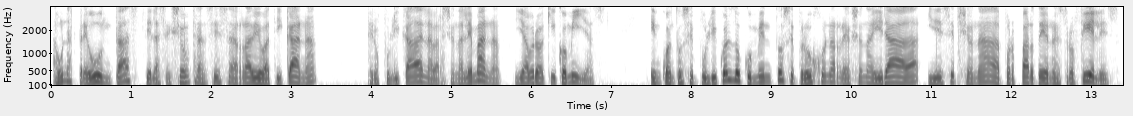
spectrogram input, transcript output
a unas preguntas de la sección francesa de Radio Vaticana, pero publicada en la versión alemana, y abro aquí comillas. En cuanto se publicó el documento, se produjo una reacción airada y decepcionada por parte de nuestros fieles.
